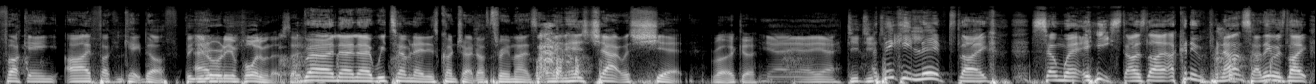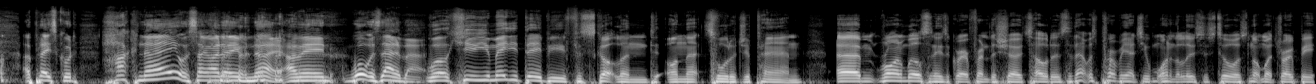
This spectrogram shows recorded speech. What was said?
fucking, I fucking kicked off. But you'd And- already employed him at that stage. Well, no, no, we terminated his contract after three months. I mean, his chat was shit. Right. Okay. Yeah, yeah, yeah. Did you- I think he lived like somewhere east. I was like, I couldn't even pronounce it. I think it was like a place called Hackney or something. I don't even know. I mean, what was that about? Well, Huw, you made your debut for Scotland on that tour to Japan. Um, Ryan Wilson, who's a great friend of the show, told us that that was probably actually one of the loosest tours. Not much rugby,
